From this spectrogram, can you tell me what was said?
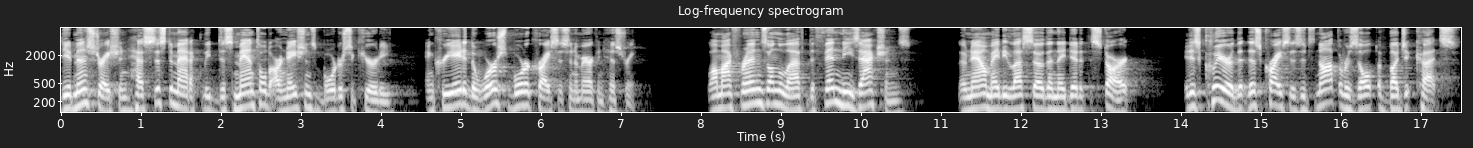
the administration has systematically dismantled our nation's border security and created the worst border crisis in American history. While my friends on the left defend these actions, though now maybe less so than they did at the start, it is clear that this crisis is not the result of budget cuts,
